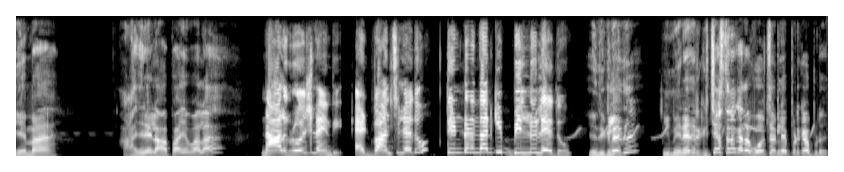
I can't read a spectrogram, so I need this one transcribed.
ఏమా? ఆంజనేయులు ఆపా ఇవ్వాలా? నాలుగు రోజులైంది. అడ్వాన్స్ లేదు తింటున్న దానికి బిల్లు లేదు. ఎందుకు లేదు? మీ మేనేజర్కి ఇచ్చేస్తాను కదా ఓచర్లు ఎప్పటికప్పుడు.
